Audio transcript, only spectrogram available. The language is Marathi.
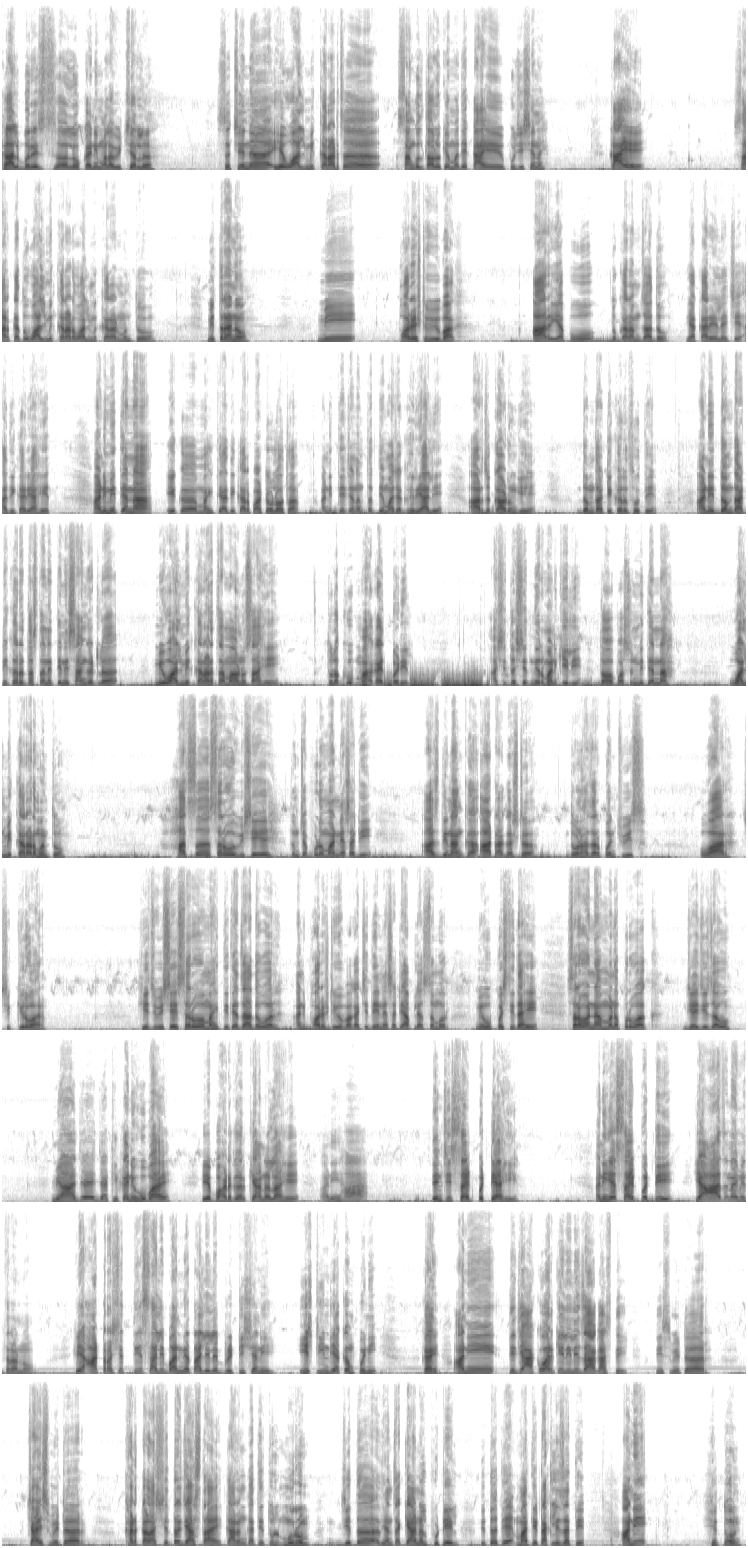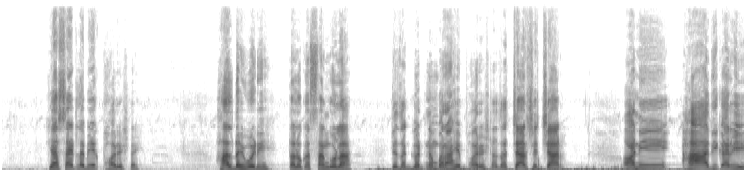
काल बरेच लोकांनी मला विचारलं सचिन हे वाल्मिक कराडचं सांगोल तालुक्यामध्ये काय पोझिशन आहे? काय आहे? सारखा तू वाल्मिक कराड वाल्मिक कराड म्हणतो. मित्रांनो मी फॉरेस्ट विभाग R F O Tukaram Jadhav या कार्यालयाचे अधिकारी आहेत. आणि मी त्यांना एक माहिती अधिकार पाठवला होता आणि त्याच्यानंतर ते माझ्या घरी आले अर्ज काढून घे दमदाटी करत होते. आणि दमदाटी करत असताना त्यांनी सांगितलं मी वाल्मिक कराडचा माणूस आहे. तुला खूप महागाईत पडेल. अशी दशेत निर्माण केली. तेव्हापासून मी त्यांना वाल्मिक कराड म्हणतो. हाच सर्व विषय तुमच्या पुढं मांडण्यासाठी आज दिनांक आठ ऑगस्ट दोन हजार पंचवीस वार शुक्रवार. हीच विषय सर्व माहिती त्या जाधववर आणि फॉरेस्ट विभागाची देण्यासाठी आपल्यासमोर मी उपस्थित आहे. सर्वांना मनपूर्वक जय जिजाऊ. मी आज ज्या ठिकाणी उभा आहे हे भाडगर कॅनल आहे. आणि हा त्यांची साईटपट्टी आहे. आणि हे साईटपट्टी हे आज नाही मित्रांनो हे अठराशे तीस साली बांधण्यात आलेले ब्रिटिशांनी ईस्ट इंडिया कंपनी काय? आणि त्याची आकवार केलेली जागा असते तीस मीटर चाळीस मीटर खडकाळा क्षेत्र जास्त आहे कारण का तिथून मुरुम जिथं ह्यांचा कॅनल फुटेल तिथं ते माती टाकली जाते. आणि इथून ह्या साईडला बी एक फॉरेस्ट आहे. हाल दहिवडी तालुका सांगोला त्याचा गट नंबर आहे फॉरेस्टाचा चारशे चार. आणि हा अधिकारी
